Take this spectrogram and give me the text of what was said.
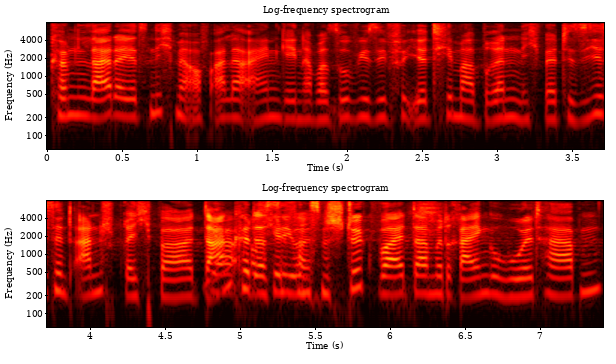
können leider jetzt nicht mehr auf alle eingehen, aber so wie Sie für Ihr Thema brennen, ich wette, Sie sind ansprechbar. Danke, ja, dass Sie Fall. uns ein Stück weit damit reingeholt haben.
